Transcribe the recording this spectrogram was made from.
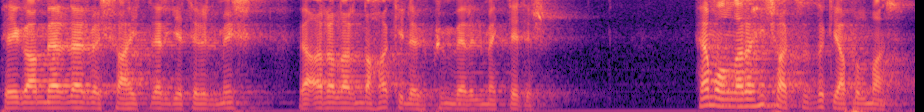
peygamberler ve şahitler getirilmiş ve aralarında hak ile hüküm verilmektedir. Hem onlara hiç haksızlık yapılmaz.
